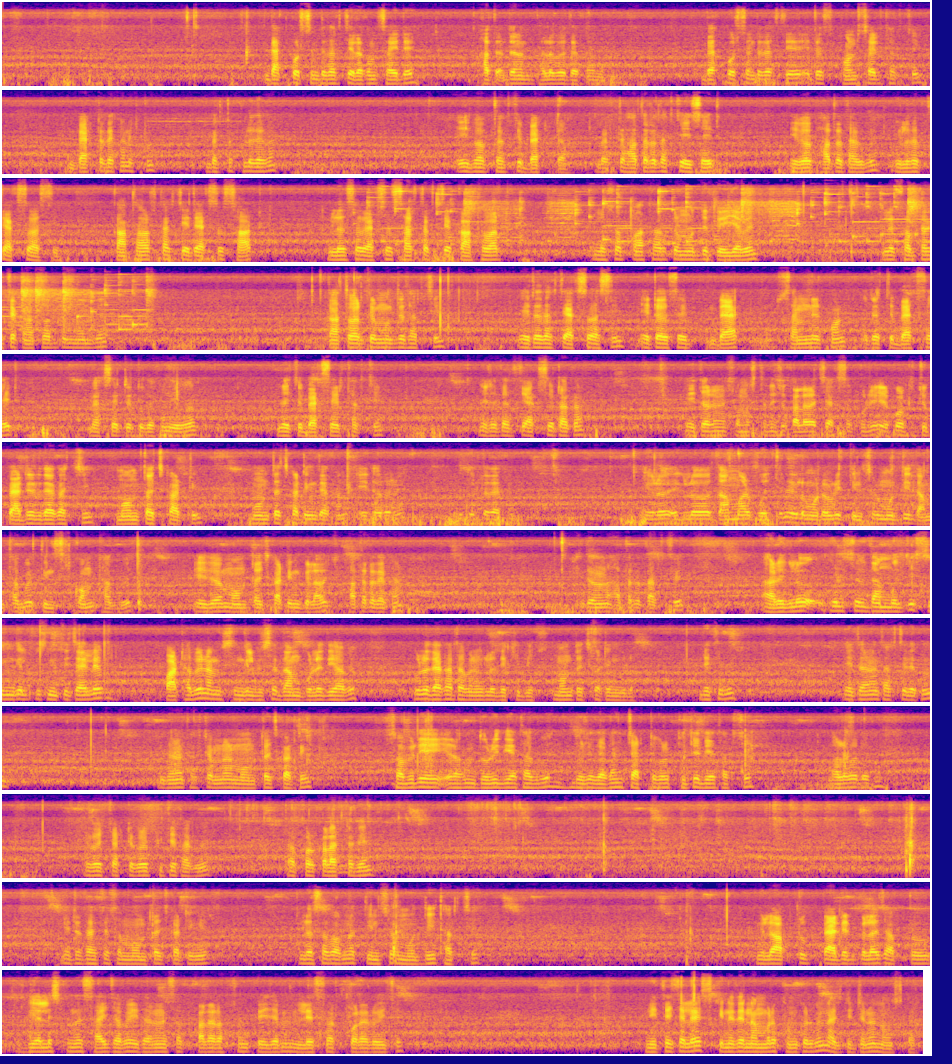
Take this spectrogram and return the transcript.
ব্যাক পার্সেন্টে থাকছে এরকম সাইডে হাতে ভালোভাবে দেখা যায় ব্যাক পোর্শনটা থাকছে, এটা ফ্রন্ট সাইড থাকছে। ব্যাকটা দেখেন একটু। ব্যাকটা খুলে দেখান। এইভাবে থাকছে ব্যাকটা ব্যাকটা হাতাটা থাকছে এই সাইড এইভাবে হাতা থাকবে, এগুলো থাকছে একশো আশি। কাঁথা ওয়ার্ক থাকছে এটা একশো ষাট। এগুলো সব একশো ষাট থাকছে কাঁথা ওয়ার্ক। এগুলো সব কাঁথা ওয়ার্কের মধ্যে পেয়ে যাবেন। এগুলো সব থাকছে কাঁথা ওয়ার্কের মধ্যে। কাঁথা ওয়ার্কের মধ্যে থাকছে। এটা থাকছে একশো আশি। এটা হচ্ছে ব্যাক, সামনের ফ্রন্ট এটা হচ্ছে ব্যাক সাইড ব্যাক সাইডটা একটু দেখেন এইভাবে এটা হচ্ছে ব্যাক সাইড থাকছে। এটা থাকছে একশো টাকা। এই ধরনের সমস্ত কিছু কালার আছে একশো কুড়ি। এরপর কিছু প্যাডের দেখাচ্ছি মমতাজ কাটিং মমতাজ কাটিং দেখান, এই ধরনের পুতুলটা দেখান। এগুলো এগুলো দাম আর বলছে না, এগুলো মোটামুটি তিনশোর মধ্যেই দাম থাকবে, তিনশোর কম থাকবে। এই ধরনের মমতাজ কাটিং ব্লাউজ হাতাটা দেখান। এই ধরনের হাতাটা থাকছে। আর এগুলো হোলসেল দাম বলছি সিঙ্গেল পিস নিতে চাইলে পাঠাবেন, আমি সিঙ্গেল পিসের দাম বলে দেওয়া হবে। ওগুলো দেখাতে হবে না, এগুলো দেখিয়ে দিই মমতাজ কাটিংগুলো দেখিয়ে দিই। এই ধরনের থাকছে, দেখুন। এই ধরনের থাকছে আপনার মমতাজ কাটিং। সবেরই এরকম দড়ি দেওয়া থাকবে। দড়ি দেখেন, চারটে করে ফিতে দেওয়া থাকছে। ভালো করে দেখুন। এবার চারটে করে ফিতে থাকবে। তারপর কালারটা দেন। এটা থাকছে সব মমতাজ কাটিংয়ের এগুলো সব আপনার তিনশোর মধ্যেই থাকছে। এগুলো up to padded blouse up to বিয়াল্লিশ পর্যন্ত সাইজ হবে, এই ধরনের সব কালার অপশন পেয়ে যাবেন লেস ওয়ার্ক করা রয়েছে। নিতে চাইলে স্ক্রিনেদের নম্বরে ফোন করবেন, আজকের জন্য নমস্কার।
